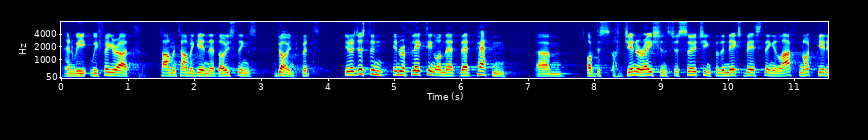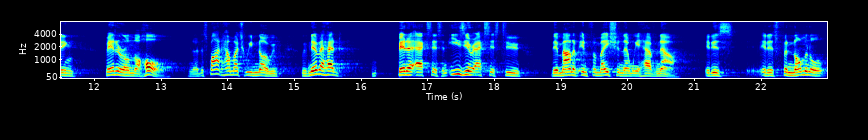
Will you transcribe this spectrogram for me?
and we we figure out time and time again that those things don't. But you know, just in in reflecting on that that pattern. Um, of, this, of generations just searching for the next best thing in life, not getting better on the whole. You know, despite how much we know, we've We've never had better access and easier access to the amount of information than we have now. It is, it is phenomenal.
